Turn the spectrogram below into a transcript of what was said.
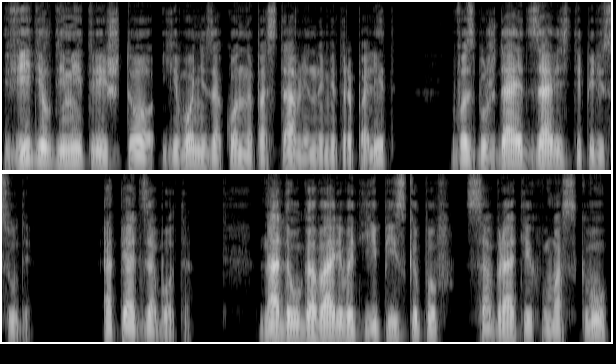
Видел Дмитрий, что его незаконно поставленный митрополит возбуждает зависть и пересуды. Опять забота. Надо уговаривать епископов собрать их в Москву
